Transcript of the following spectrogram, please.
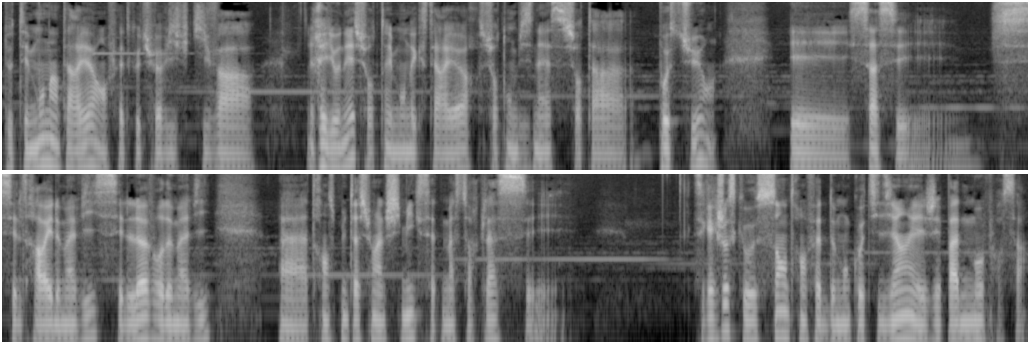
de tes mondes intérieurs en fait que tu vas vivre qui va rayonner sur tes mondes extérieurs, sur ton business, sur ta posture. Et ça, c'est, c'est le travail de ma vie, c'est l'œuvre de ma vie. Euh, transmutation alchimique, cette masterclass, c'est, c'est quelque chose qui est au centre en fait de mon quotidien et j'ai pas de mots pour ça.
